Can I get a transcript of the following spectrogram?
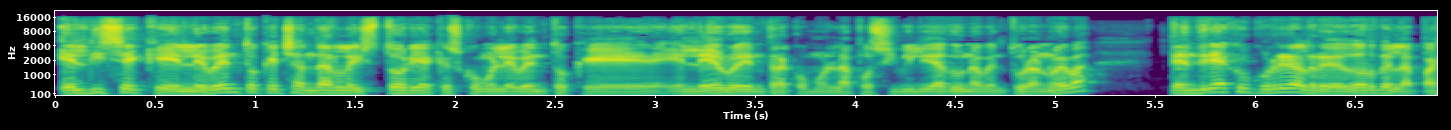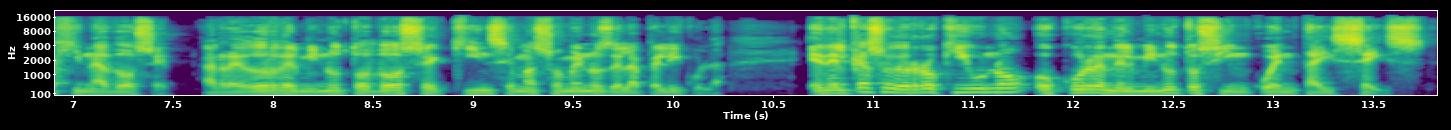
él dice que el evento que echa a andar la historia, que es como el evento que el héroe entra como la posibilidad de una aventura nueva, tendría que ocurrir alrededor de la página 12, alrededor del minuto 12, 15 más o menos de la película. En el caso de Rocky 1 ocurre en el minuto 56.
